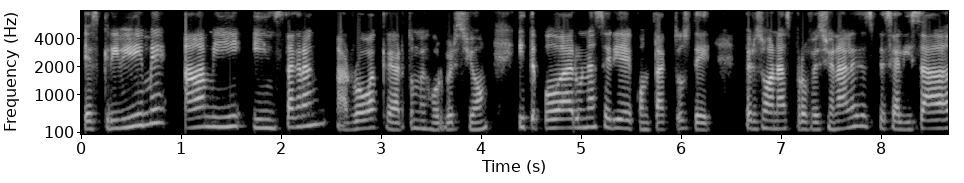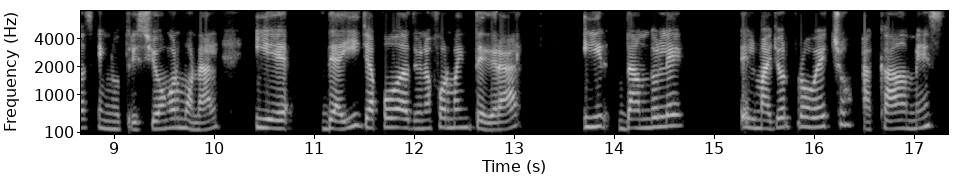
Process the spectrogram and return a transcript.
Escribime a mi Instagram, arroba crear tu mejor versión, y te puedo dar una serie de contactos de personas profesionales especializadas en nutrición hormonal y eh, de ahí ya puedo de una forma integral ir dándole el mayor provecho a cada mes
